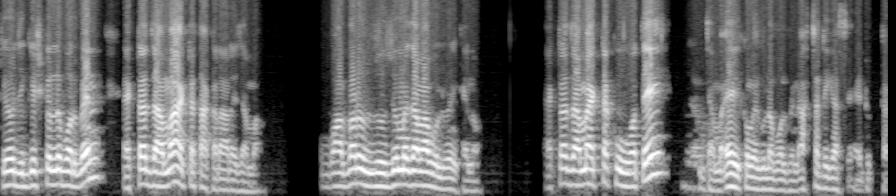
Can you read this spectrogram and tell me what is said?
কেউ জিজ্ঞেস করলে বলবেন একটা জামা একটা তাকারা আরে জামা। বারবার লুজুমে জামা বলবেন কেন? একটা জামা একটা কুয়াতে জামা। এরকম এগুলো বলবেন। আচ্ছা ঠিক আছে এটুকটা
